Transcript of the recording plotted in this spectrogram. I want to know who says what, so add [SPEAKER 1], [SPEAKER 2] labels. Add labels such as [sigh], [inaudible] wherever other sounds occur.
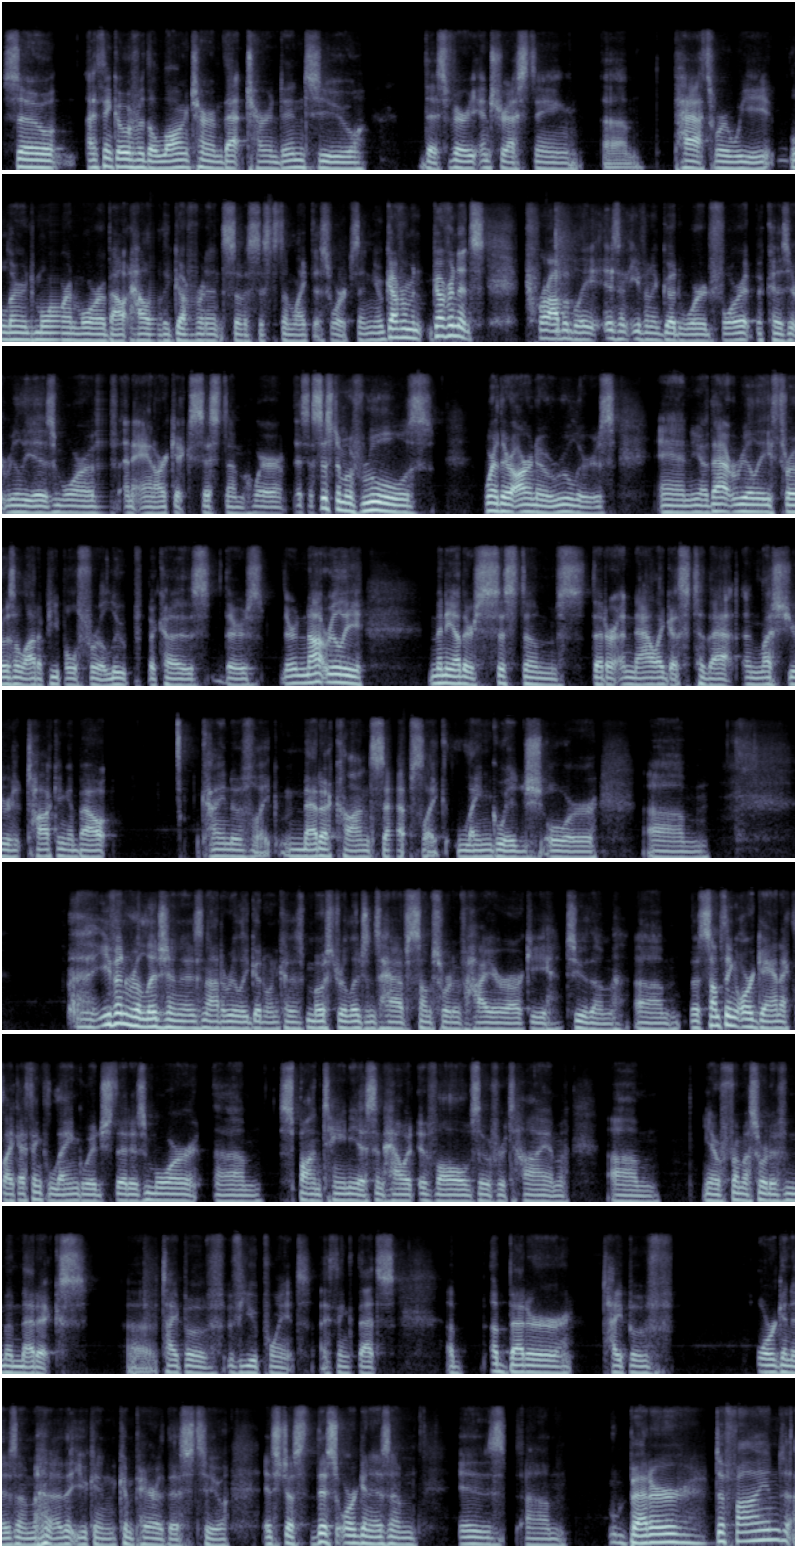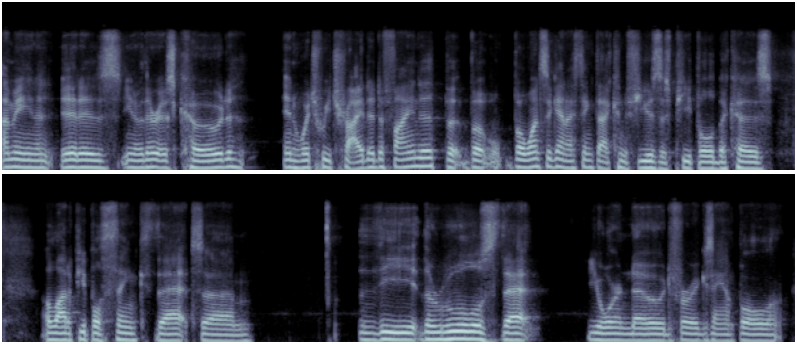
[SPEAKER 1] So I think over the long term, that turned into this very interesting um, path where we learned more and more about how the governance of a system like this works. And you know government governance probably isn't even a good word for it because it really is more of an anarchic system where it's a system of rules where there are no rulers. And you know that really throws a lot of people for a loop because there's they're not really many other systems that are analogous to that unless you're talking about kind of like meta concepts like language or um, even religion is not a really good one because most religions have some sort of hierarchy to them. Um, but something organic, like I think language, that is more um, spontaneous in how it evolves over time. Um, you know, from a sort of memetics uh, type of viewpoint, I think that's a, a better type of organism [laughs] that you can compare this to. It's just this organism is um, better defined. I mean, it is, you know, there is code in which we try to define it, but but but once again, I think that confuses people because a lot of people think that um, the the rules that your node, for example,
